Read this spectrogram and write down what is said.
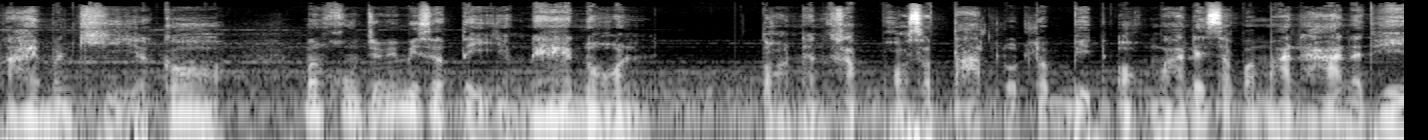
ถ้าให้มันขี่แล้วก็มันคงจะไม่มีสติอย่างแน่นอน ตอนนั้นครับพอสตาร์ทรถแล้วบิดออกมาได้สักประมาณ 5 นาที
